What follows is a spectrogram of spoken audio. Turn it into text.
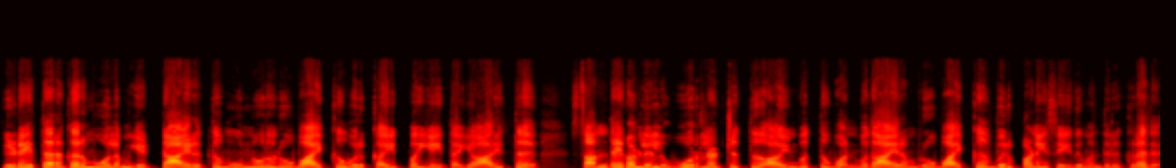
இடைத்தரகர் மூலம் எட்டாயிரத்து முன்னூறு ரூபாய்க்கு ஒரு கைப்பையை தயாரித்து சந்தைகளில் ஒரு லட்சத்து ஐம்பத்து ஒன்பதாயிரம் ரூபாய்க்கு விற்பனை செய்து வந்திருக்கிறது.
